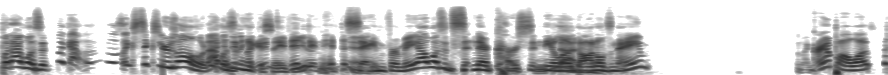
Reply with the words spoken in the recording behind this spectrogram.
but I wasn't like I was like six years old. Yeah, I wasn't didn't like hit the same it, for it didn't hit the Yeah. same for me. I wasn't sitting there cursing Neil Not. O'Donnell's name. My grandpa was.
